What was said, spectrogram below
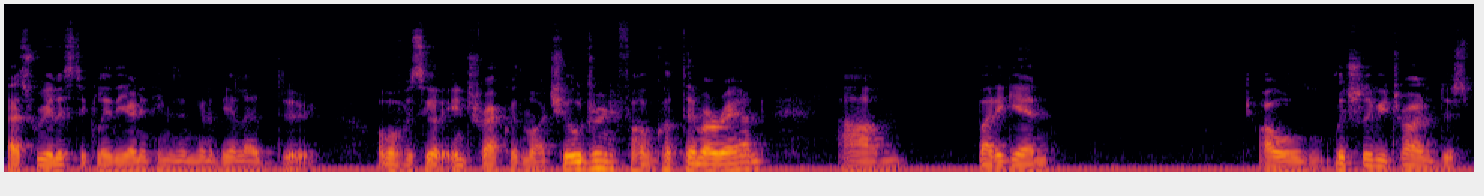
That's realistically the only things I'm going to be allowed to do. I've obviously got to interact with my children if I've got them around, um, but again, I will literally be trying to just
